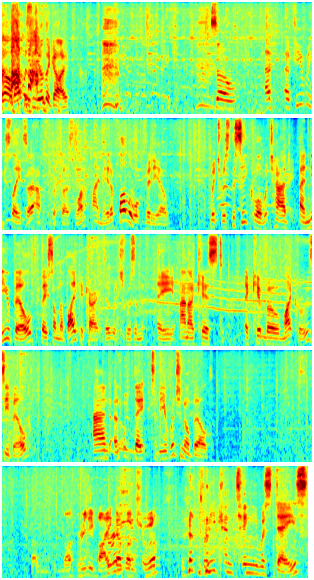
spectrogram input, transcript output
No, that was the other guy. So, a, a few weeks later, after the first one, I made a follow-up video, which was the sequel, which had a new build based on the biker character, which was an a anarchist akimbo micro Uzi build, and an update to the original build. Not really biker, Three- but sure. Three continuous days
